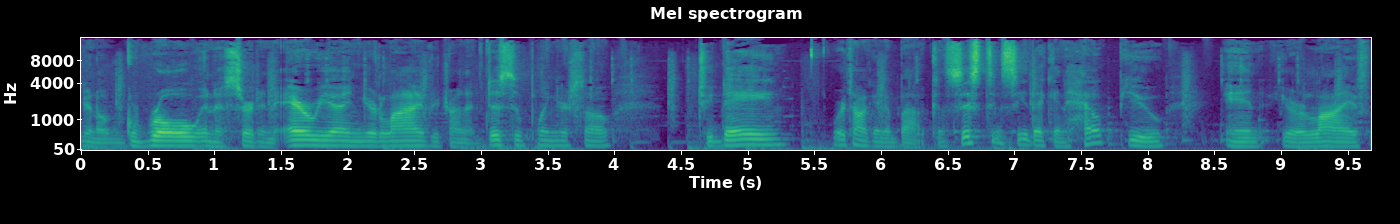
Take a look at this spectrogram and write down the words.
you know, grow in a certain area in your life, you're trying to discipline yourself. Today, we're talking about consistency that can help you in your life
